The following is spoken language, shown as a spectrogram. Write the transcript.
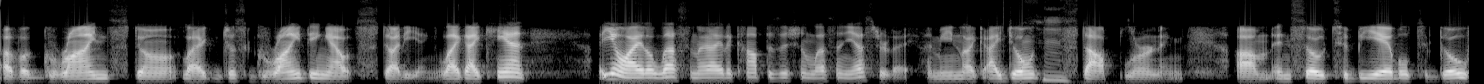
of a grindstone, like just grinding out studying. Like I can't, you know, I had a lesson. I had a composition lesson yesterday. I mean, like I don't Hmm. stop learning. Um, and so to be able to go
